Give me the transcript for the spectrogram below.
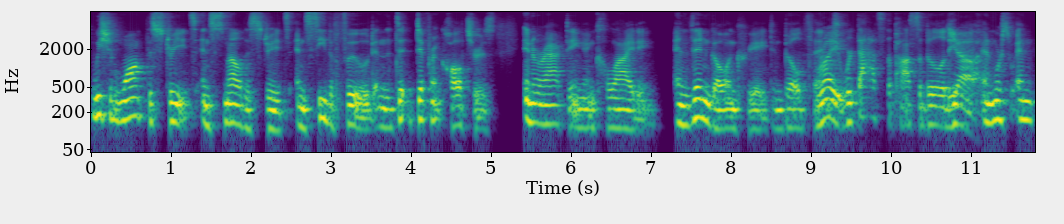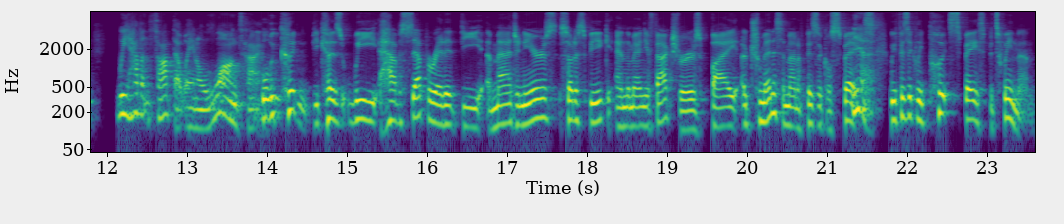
We should walk the streets and smell the streets and see the food and the di- different cultures interacting and colliding, and then go and create and build things. Right, we're- that's the possibility. Yeah. and we're and we haven't thought that way in a long time. Well, we couldn't because we have separated the Imagineers, so to speak, and the manufacturers by a tremendous amount of physical space. Yeah. We physically put space between them.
